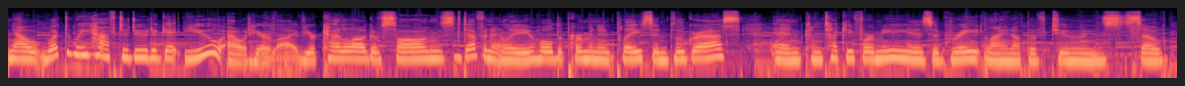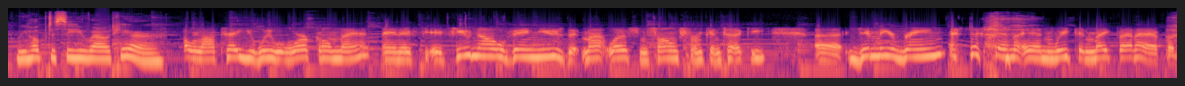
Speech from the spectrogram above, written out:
Now, what do we have to do to get you out here live? Your catalog of songs definitely hold a permanent place in bluegrass, and Kentucky for Me is a great lineup of tunes. So we hope to see you out here. Well, I'll tell you, we will work on that. And if if you know venues that might love some songs from Kentucky, uh, give me a ring, and, and we can make that happen.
